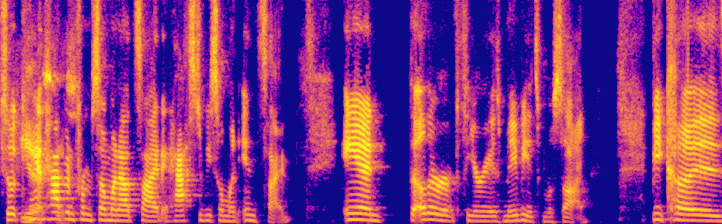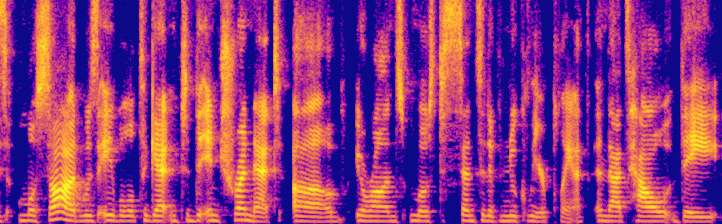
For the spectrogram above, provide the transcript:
So it can't yes, happen yes. from someone outside. It has to be someone inside. And the other theory is maybe it's mossad because Mossad was able to get into the intranet of Iran's most sensitive nuclear plant and that's how they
